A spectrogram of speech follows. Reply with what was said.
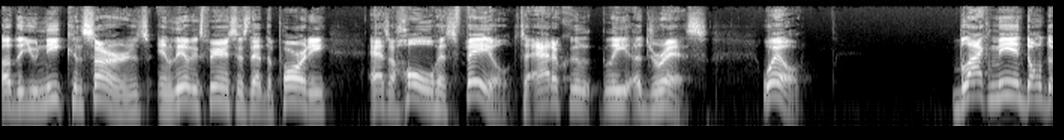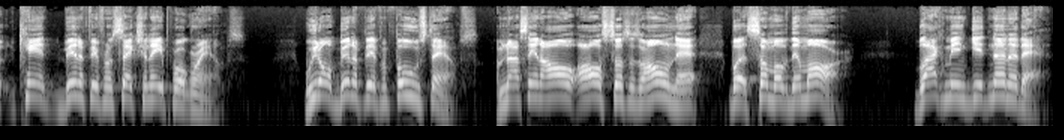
of the unique concerns and lived experiences that the party as a whole has failed to adequately address. Well, black men don't can't benefit from Section 8 programs. We don't benefit from food stamps. I'm not saying all all sisters are on that, but some of them are. Black men get none of that.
